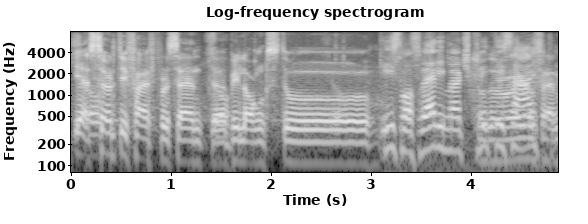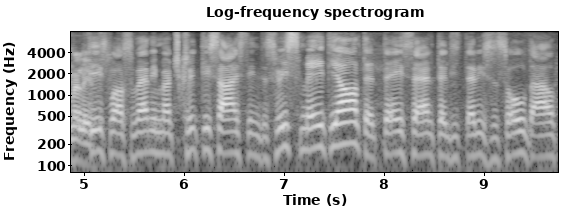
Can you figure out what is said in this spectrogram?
Yes, 35% uh, So- belongs to. This was very much To the royal criticized. This was very much criticized in the Swiss media that they said that there is a sold out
